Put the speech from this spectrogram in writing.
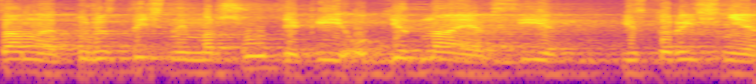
саме туристичний маршрут, який об'єднає всі історичні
